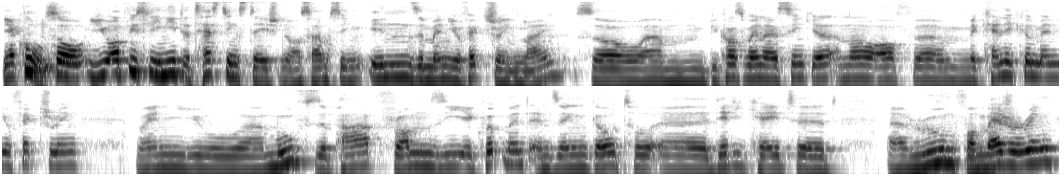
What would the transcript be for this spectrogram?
Yeah, cool. So you obviously need a testing station or something in the manufacturing line. So um, because when I think now of um, mechanical manufacturing, when you uh, move the part from the equipment and then go to a dedicated uh, room for measuring.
